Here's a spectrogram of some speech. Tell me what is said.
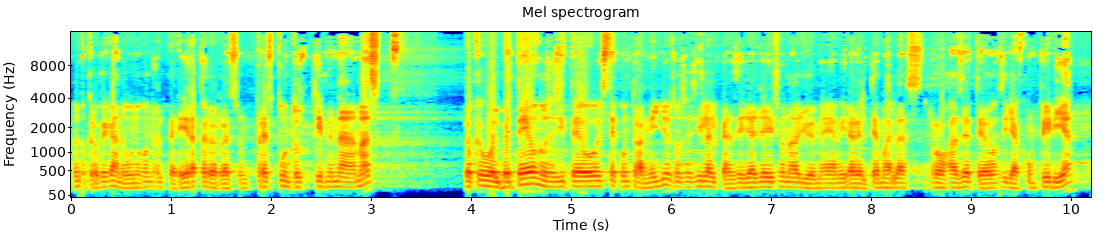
Bueno, creo que ganó uno contra el Pereira, pero el resto son tres puntos, tiene nada más. Lo que vuelve Teo, no sé si Teo esté contra Millos, no sé si le alcance ya Jason, ayúdeme a mirar el tema de las rojas de Teo, si ya cumpliría.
